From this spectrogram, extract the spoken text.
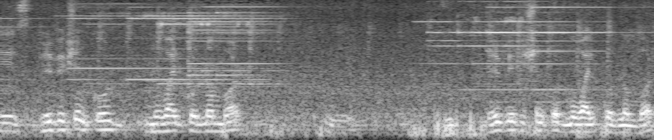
Is verification code, mobile code number. Verification code, mobile code number.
